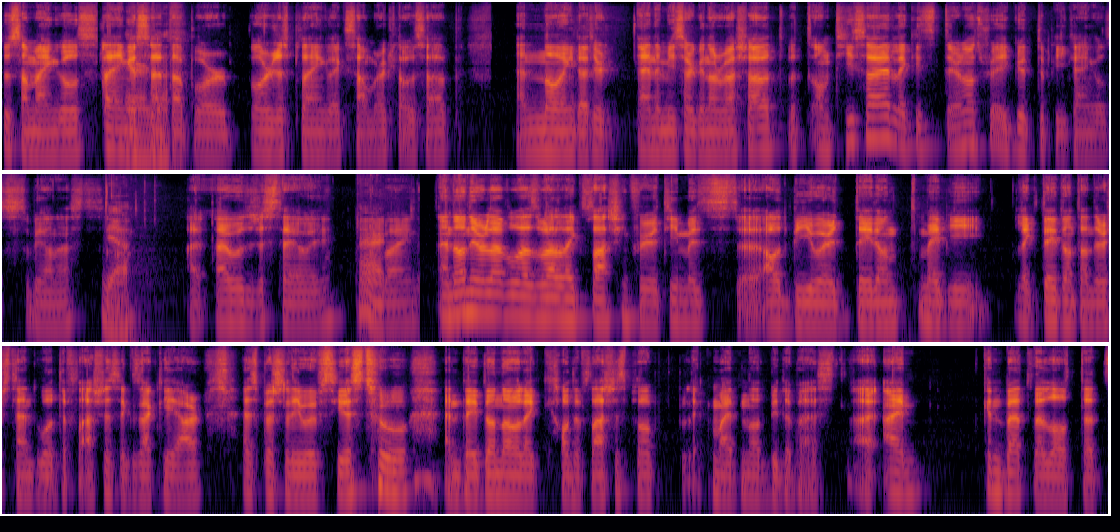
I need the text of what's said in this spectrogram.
to some angles, playing a enough. setup or or just playing like somewhere close up and knowing that your enemies are gonna rush out. But on T side, like it's they're not really good to peek angles, to be honest. So Yeah. I, I would just stay away buying. And on your level as well, like flashing for your teammates uh, out B where they don't maybe like they don't understand what the flashes exactly are, especially with CS2, and they don't know like how the flashes pop like might not be the best. I, I can bet a lot that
